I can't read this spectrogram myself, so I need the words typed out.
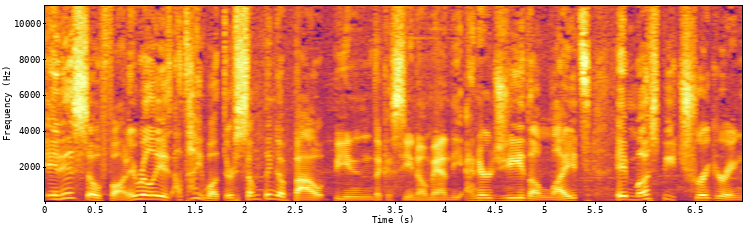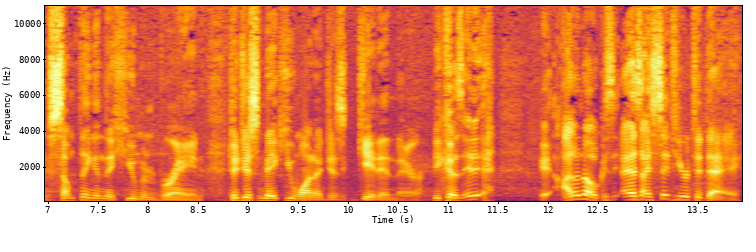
It is so fun. It really is. I'll tell you what, there's something about being in the casino, man. The energy, the lights, it must be triggering something in the human brain to just make you want to just get in there. Because it, it I don't know, because as I sit here today,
